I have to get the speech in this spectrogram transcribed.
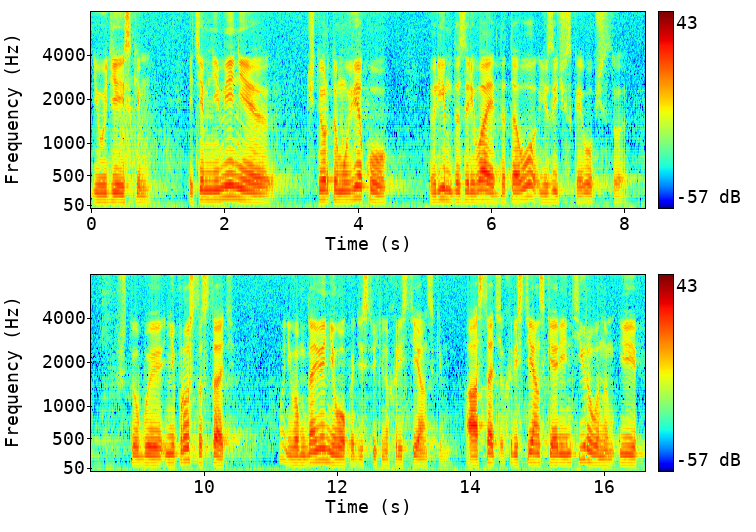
иудейским. И тем не менее, к IV веку Рим дозревает до того, языческое общество, чтобы не просто стать, ну, не во мгновение ока действительно христианским, а стать христиански ориентированным и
